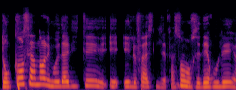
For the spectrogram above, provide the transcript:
Donc concernant les modalités et, le la façon dont s'est déroulée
